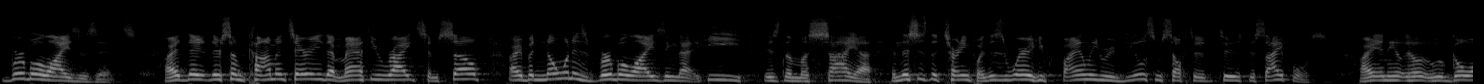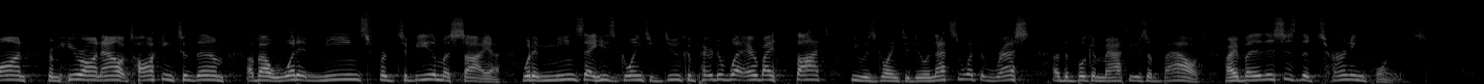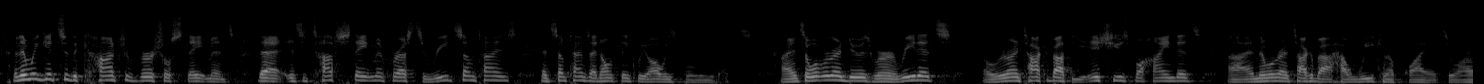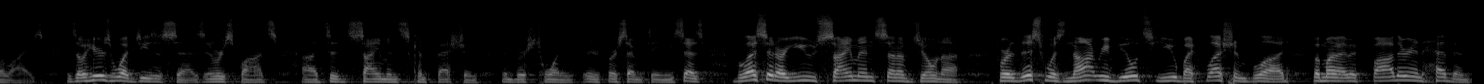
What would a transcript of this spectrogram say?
verbalizes it. There, there's some commentary that Matthew writes himself, right, but no one is verbalizing that he is the Messiah. And this is the turning point. This is where he finally reveals himself to, to his disciples. Right, and he'll, he'll, go on from here on out talking to them about what it means for to be the Messiah, what it means that he's going to do compared to what everybody thought he was going to do. And that's what the rest of the book of Matthew is about. All right, but this is the turning point. And then we get to the controversial statement that it's a tough statement for us to read sometimes, and sometimes I don't think we always believe it. All right, and so what we're going to do is we're going to read it, uh, we're going to talk about the issues behind it, uh, and then we're going to talk about how we can apply it to our lives. And so here's what Jesus says in response uh, to Simon's confession in verse 20, or verse 17. He says, Blessed are you, Simon, son of Jonah, for this was not revealed to you by flesh and blood, but my Father in heaven.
